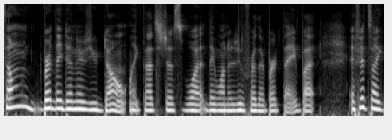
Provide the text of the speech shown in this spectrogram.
some birthday dinners you don't like that's just what they want to do for their birthday, but if it's like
